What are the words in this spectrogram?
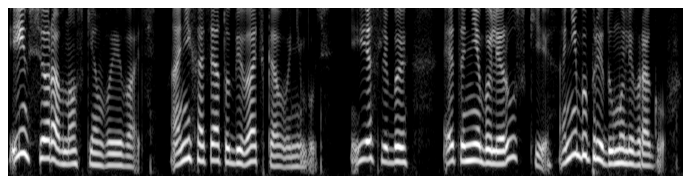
Им все равно с кем воевать. Они хотят убивать кого-нибудь. Если бы это не были русские, они бы придумали врагов.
